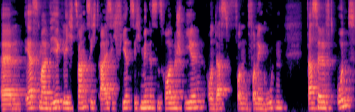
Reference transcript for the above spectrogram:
ähm, erstmal wirklich 20, 30, 40 mindestens Räume spielen und das von, von den Guten. Das hilft. Und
